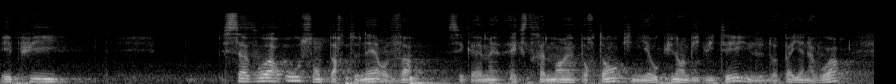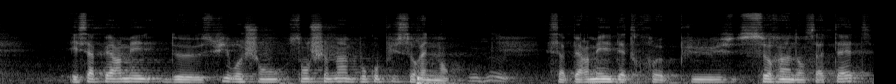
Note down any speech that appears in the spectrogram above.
Et puis, savoir où son partenaire va. C'est quand même extrêmement important qu'il n'y ait aucune ambiguïté, il ne doit pas y en avoir et ça permet de suivre son, chemin beaucoup plus sereinement. Mhm. Ça permet d'être plus serein dans sa tête.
